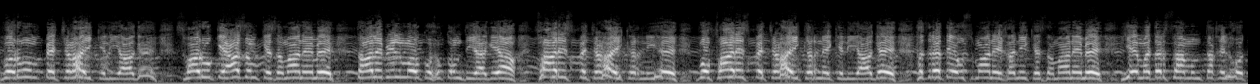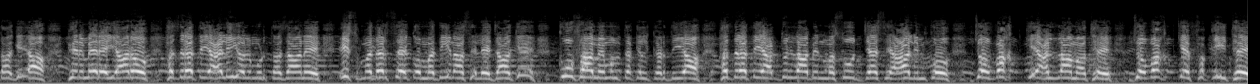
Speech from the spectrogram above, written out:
وہ روم پہ چڑھائی کے لیے آ گئے۔ فاروق اعظم کے زمانے میں طالب علموں کو حکم دیا گیا، فارس پہ چڑھائی کرنی ہے، وہ فارس پہ چڑھائی کرنے کے لیے آگے حضرت عثمان غنی کے زمانے میں یہ مدرسہ منتقل ہوتا گیا۔ پھر میرے یارو، حضرت علی المرتضی نے اس مدرسے کو مدینہ سے لے جا کے کوفہ میں منتقل کر دیا۔ حضرت عبداللہ بن مسعود جیسے عالم کو جو وقت کے علامہ تھے، جو وقت کے فقی تھے،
